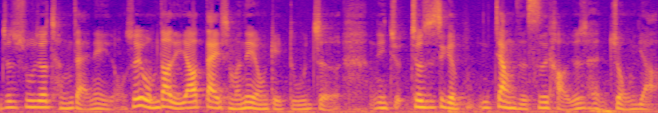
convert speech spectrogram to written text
就是书就承载内容，所以我们到底要带什么内容给读者，你就就是这个这样子思考就是很重要。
